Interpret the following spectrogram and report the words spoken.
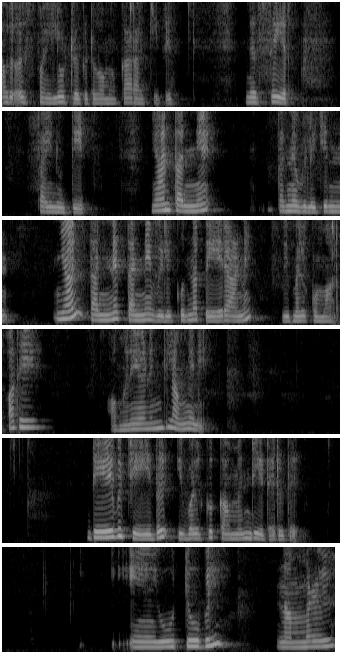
ഒരു സ്മൈൽ ഇട്ടിട്ട് കൊമക്കാറാക്കിയിട്ട് നസീർ സൈനുദ്ദീൻ. ഞാൻ തന്നെ തന്നെ വിളിക്കുന്ന ഞാൻ തന്നെ തന്നെ വിളിക്കുന്ന പേരാണ് വിമൽ കുമാർ അതെ. അങ്ങനെയാണെങ്കിൽ അങ്ങനെ. ദയവ് ചെയ്ത് ഇവൾക്ക് കമന്റ് ഇടരുത്. യൂട്യൂബിൽ നമ്മൾ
